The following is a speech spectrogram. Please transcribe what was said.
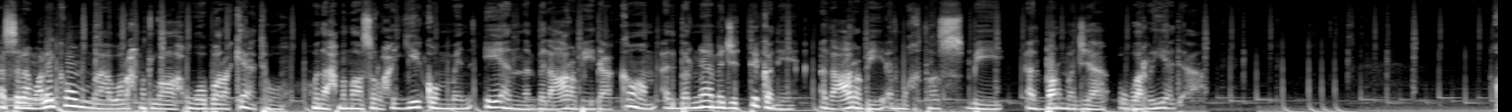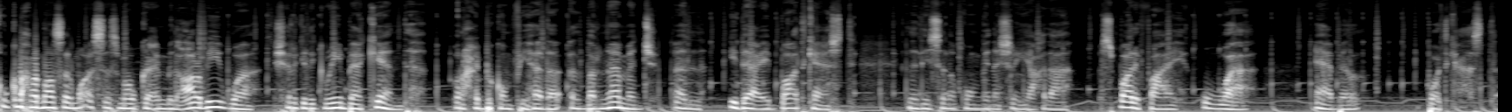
السلام عليكم ورحمة الله وبركاته. هنا أحمد ناصر أحييكم من ان بالعربي dot com البرنامج التقني العربي المختص بالبرمجة والريادة. أخوكم أحمد ناصر مؤسس موقع بالعربي وشركة Green Back End أرحب بكم في هذا البرنامج الإذاعي بودكاست الذي سنقوم بنشره على سبوتيفاي وآبل بودكاست.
